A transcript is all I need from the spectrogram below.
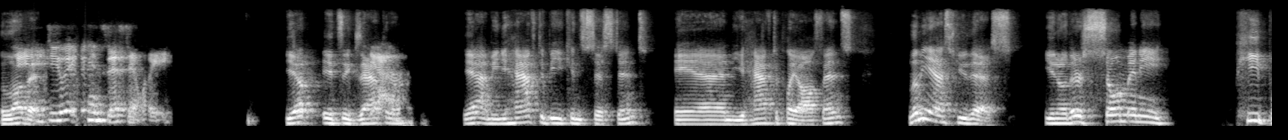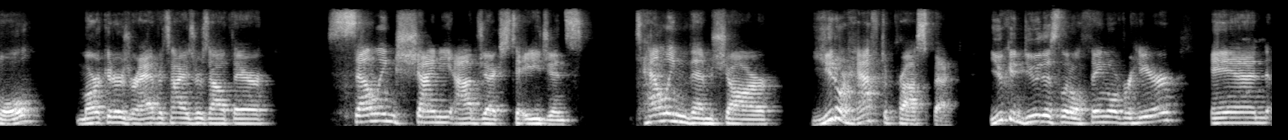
Love it. Do it consistently. Yep, it's exactly. Yeah. Right. yeah, I mean, you have to be consistent and you have to play offense. Let me ask you this: you know, there's so many people, marketers or advertisers out there selling shiny objects to agents, telling them, Shar, you don't have to prospect. You can do this little thing over here and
